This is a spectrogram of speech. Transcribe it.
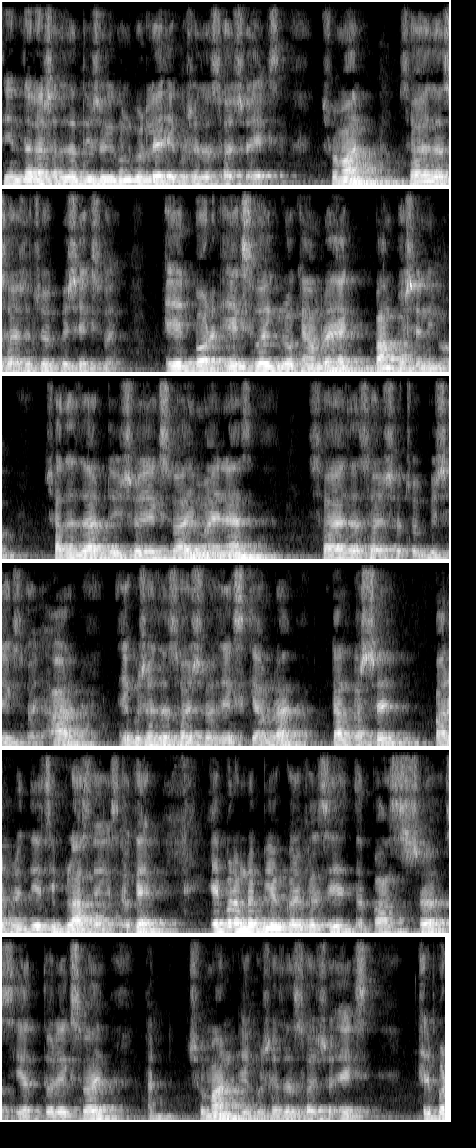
তিন দ্বারা সাত হাজার দুইশোকে গুণ করলে একুশ হাজার ছয়শো এক্স সমান ছয় হাজার ছয়শো চব্বিশ এক্স ওয়াই। এরপর এক্স ওয়াইগুলোকে আমরা এক বাম পাশে নিব। সাত হাজার দুইশো এক্স ওয়াই মাইনাস ছয় হাজার ছয়শো চব্বিশ এক্স ওয়াই। আর একুশ হাজার ছয়শো এক্সকে আমরা ডান পাশে পার করে দিয়েছি, প্লাস হয়ে গেছে, ওকে? এরপর আমরা বিয়োগ করে ফেলছি, তা পাঁচশো ছিয়াত্তর এক্স ওয়াই আর সমান একুশ হাজার ছয়শো এক্স। এরপর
